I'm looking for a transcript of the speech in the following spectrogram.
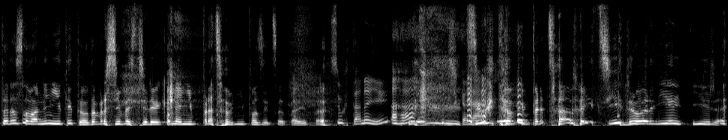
to doslova není titul, to prostě ve středověku není pracovní pozice tady to. Cuchta není? Aha, škoda. Cuchta vyprcávající druhorní rytíře.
